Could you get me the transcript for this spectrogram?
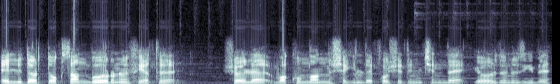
54.90 bu ürünün fiyatı. Şöyle vakumlanmış şekilde poşetin içinde gördüğünüz gibi.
